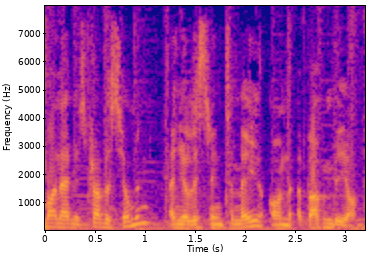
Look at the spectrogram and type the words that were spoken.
My name is Travis Hillman, and you're listening to me on Above and Beyond.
